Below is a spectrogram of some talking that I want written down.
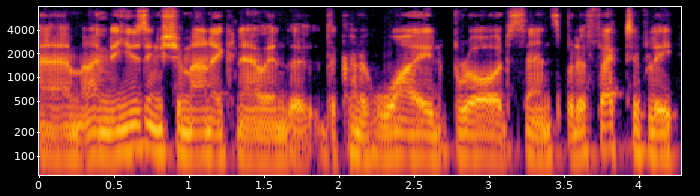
Um, I'm using shamanic now in the, the kind of wide, broad sense, but effectively,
